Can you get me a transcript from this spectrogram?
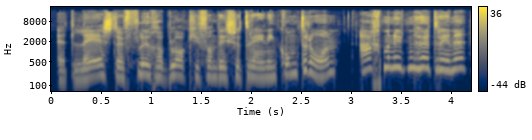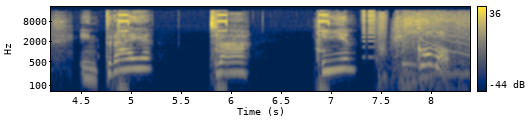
Het laatste vlugge blokje van deze training komt eraan. 8 minuten hut rennen in 3, 2, 1. Kom op!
